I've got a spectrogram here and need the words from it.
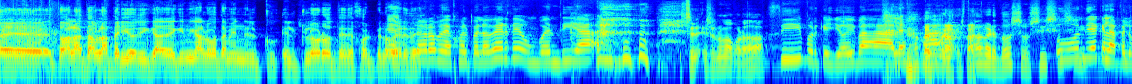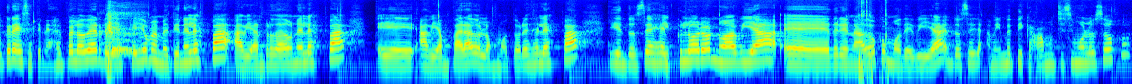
eh, toda la tabla periódica de química, luego también el, el cloro te dejó el pelo El verde. cloro me dejó el pelo verde, un buen día. Eso, eso no me acordaba. sí, porque yo iba al spa. Estaba verdoso, sí, sí. Hubo sí. un día que la peluquera dice, tenías el pelo verde, y es que yo me metí en el spa, habían rodado en el spa, eh, habían parado los motores del spa, y entonces el cloro no había eh, drenado como debía, entonces a mí me picaba muchísimo los ojos,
